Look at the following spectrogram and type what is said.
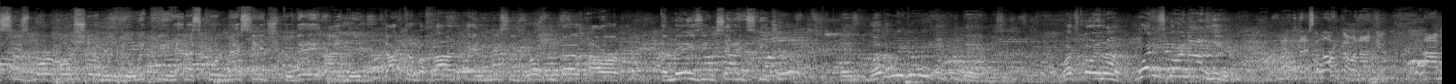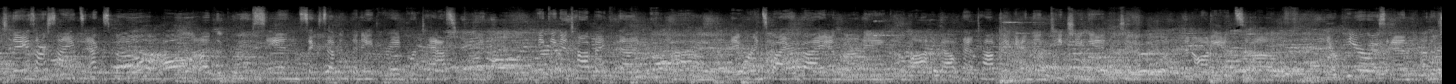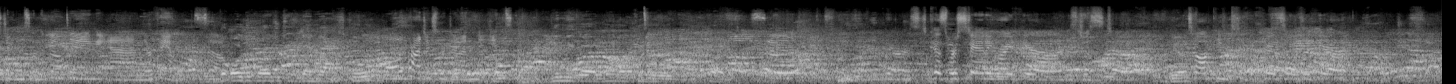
This is More Moshe with your weekly head of school message. Today I'm with Dr. Bahar and Mrs. Rosenthal, our amazing science teacher. And what are we doing here today, Mrs. What's going on? What is going on here? There's a lot going on here. Um, today is our science expo. All of the groups in 6th, 7th, and 8th grade were tasked we're standing right here. I was just uh, Yeah. talking to the kids over here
